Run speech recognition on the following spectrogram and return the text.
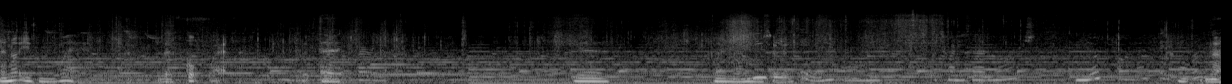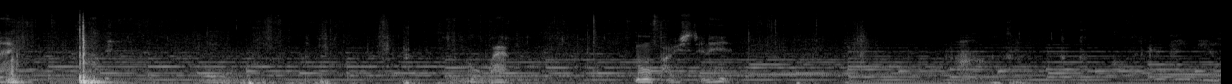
They're not even wet. They've got wet. But they're yeah. Very Have you long, so it- in on um, the 23rd of March? No. Oh, I don't think I have. No. Oh wow. More post in it. Wow. God, good paint peel.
